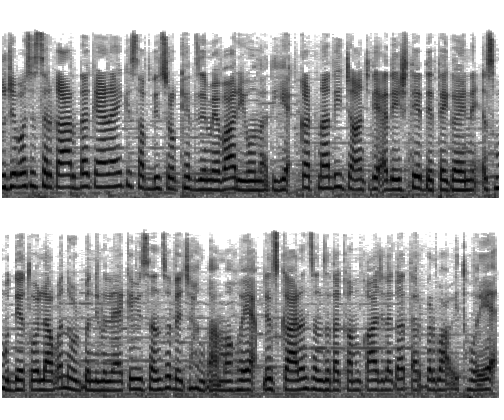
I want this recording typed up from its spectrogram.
ਦੂਜੇ ਪਾਸੇ ਸਰਕਾਰ ਦਾ ਕਹਿਣਾ ਹੈ ਕਿ ਸਭ ਦੀ ਸੁਰੱਖਿਆ ਦੀ ਜ਼ਿੰਮੇਵਾਰੀ ਉਹਨਾਂ ਦੀ ਹੈ। ਘਟਨਾ ਦੀ ਜਾਂਚ ਦੇ ਆਦੇਸ਼ ਦੇ ਦਿੱਤੇ ਗਏ ਨੇ। ਇਸ ਮੁੱਦੇ ਤੋਂ ਇਲਾਵਾ ਨੋਟਬੰਦੀ ਨੂੰ ਲੈ ਕੇ ਵੀ ਸੰਸਦ ਵਿੱਚ ਹੰਗਾਮਾ ਹੋਇਆ। ਜਿਸ ਕਾਰਨ ਸੰਸਦ ਦਾ ਕੰਮਕਾਜ ਲਗਾਤਾਰ ਪ੍ਰਭਾਵਿਤ ਹੋ ਰਿਹਾ ਹੈ।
